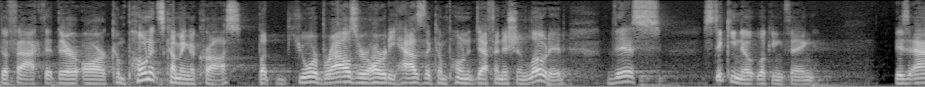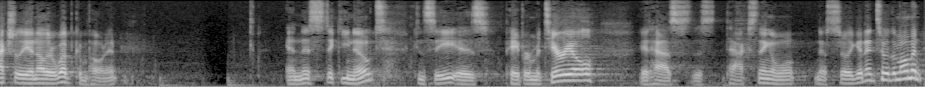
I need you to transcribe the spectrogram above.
the fact that there are components coming across, but your browser already has the component definition loaded, this sticky note looking thing is actually another web component. And this sticky note, you can see, is paper material. It has this tax thing I won't necessarily get into at the moment.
